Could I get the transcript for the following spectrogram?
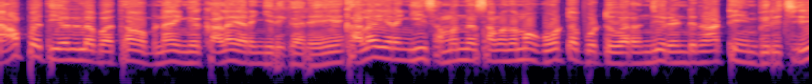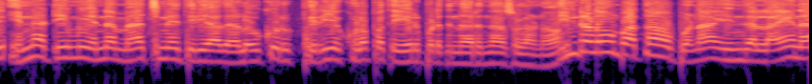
நாற்பத்தி ஏழுல பார்த்தோம் அப்படின்னா இங்க களை இறங்கியிருக்காரு. களை இறங்கி சம்பந்த சம்பந்தமா கோட்டை போட்டு வரைஞ்சு ரெண்டு நாட்டையும் பிரிச்சு என்ன டீம் என்ன மேட்ச்னே தெரியாத அளவுக்கு ஒரு பெரிய குழப்பத்தை ஏற்படுத்தினாருன்னு தான் சொல்லணும். இன்றளவும் பார்த்தோம் அப்படின்னா இந்த லைனை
